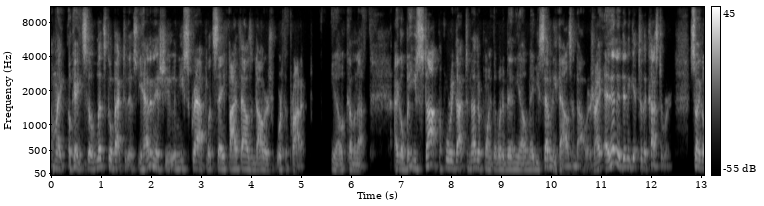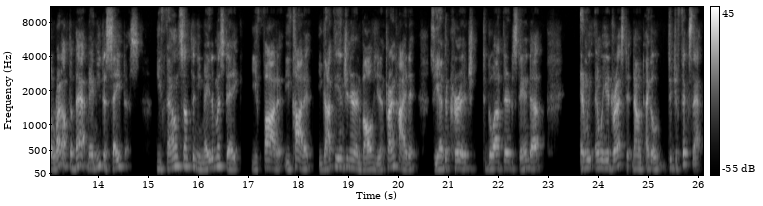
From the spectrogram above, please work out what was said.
I'm like, okay, so let's go back to this. You had an issue and you scrapped, let's say, $5,000 worth of product, you know, coming up. I go, but you stopped before we got to another point that would have been, you know, maybe $70,000, right? And then it didn't get to the customer. So I go, right off the bat, man, you just saved us. You found something, you made a mistake, you fought it, you caught it, you got the engineer involved, you didn't try and hide it. So you had the courage to go out there to stand up and we and we addressed it. Now I go, did you fix that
